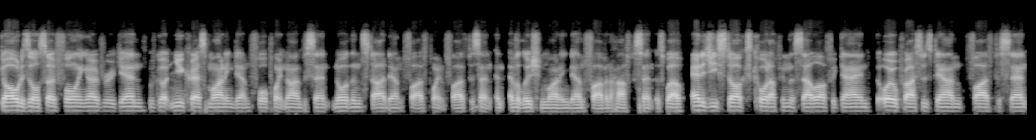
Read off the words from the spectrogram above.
Gold is also falling over again. We've got Newcrest Mining down 4.9%, Northern Star down 5.5%, and Evolution Mining down 5.5% as well. Energy stocks caught up in the sell off again. The oil price was down 5%,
